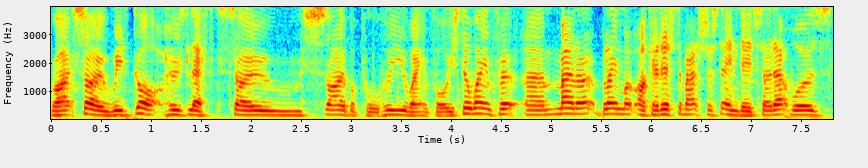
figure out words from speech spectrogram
Right, so we've got who's left. So Cyberpool, who are you waiting for? You're still waiting for um, Mana? Blame. Okay, this the match just ended. So that was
